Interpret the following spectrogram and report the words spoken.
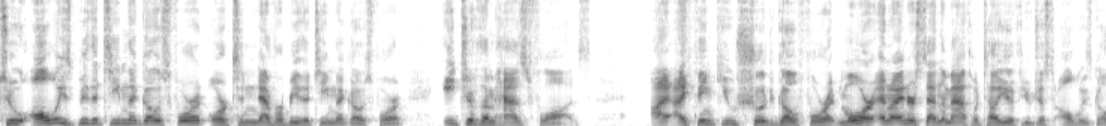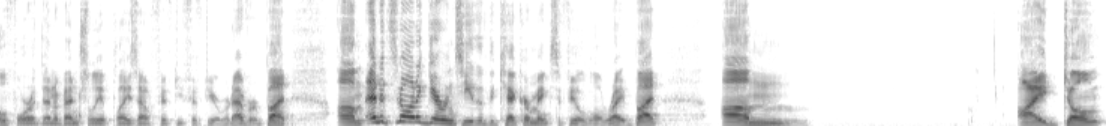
to always be the team that goes for it or to never be the team that goes for it. Each of them has flaws. I, I think you should go for it more. And I understand the math would tell you if you just always go for it, then eventually it plays out 50 50 or whatever. But, um, and it's not a guarantee that the kicker makes a field goal, right? But, um, I don't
